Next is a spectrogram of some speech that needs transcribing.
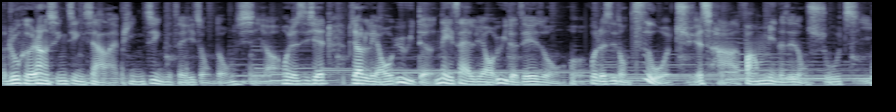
如何让心静下来、平静的这一种东西啊，或者是一些比较疗愈的、内在疗愈的这一种，或者是一种自我觉察方面的这种书籍。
